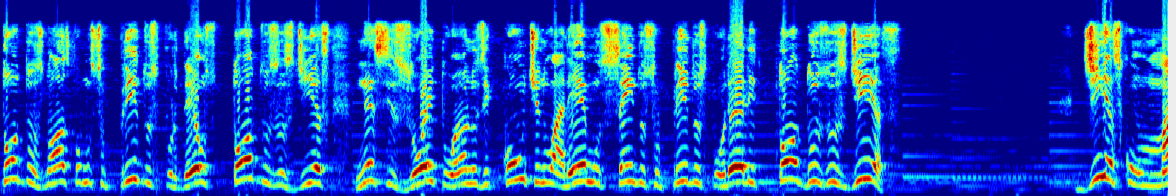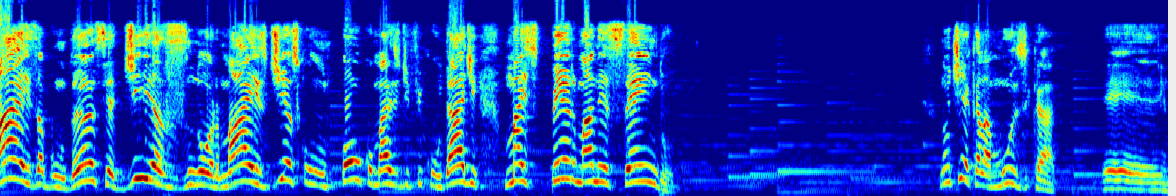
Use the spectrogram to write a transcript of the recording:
Todos nós fomos supridos por Deus todos os dias nesses oito anos e continuaremos sendo supridos por Ele todos os dias. Dias com mais abundância, dias normais, dias com um pouco mais de dificuldade, mas permanecendo. Não tinha aquela música é,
